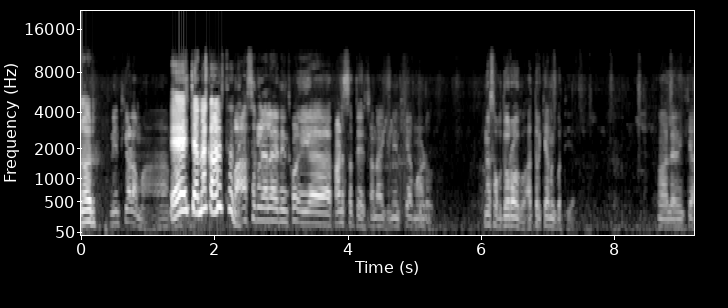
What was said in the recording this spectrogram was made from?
ನೋಡು. ನಿಂತ್ಕೊಳ್ಳಮ್ಮ ಏ ಚೆನ್ನಾಗಿ ಕಾಣಿಸ್ತದೆ. ಬಾಕ್ಸ್ಗಳೆಲ್ಲ ನಿಂತ್ಕೊಳ್ಳಿ ಈಗ ಕಾಣಿಸುತ್ತೆ ಚೆನ್ನಾಗಿ. ನಿಂತ್ಕೆ ಮಾಡು. ಇನ್ನೂ ಸ್ವಲ್ಪ ದೂರ ಹೋಗು ಹತ್ರಕ್ಕೆ ಏನಕ್ಕೆ ಬತ್ತೀಯ ಹಾಂ ಅಲ್ಲೇ ನಿಂತ್ಕೆ.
